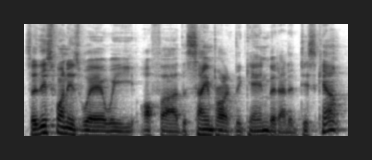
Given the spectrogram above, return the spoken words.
So this one is where we offer the same product again, but at a discount.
